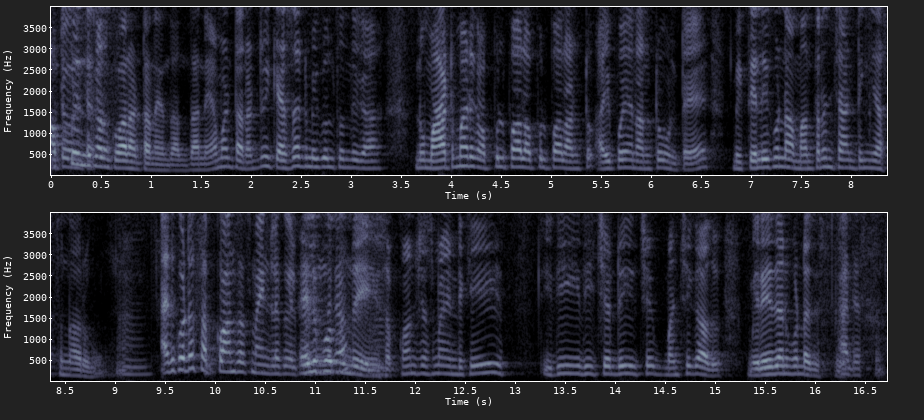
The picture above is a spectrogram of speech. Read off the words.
అప్పు- ఎందుకు అనుకోవాలంటాను నేను దాన్ని? దాన్ని ఏమంటానంటే నీకు ఎసెట్ మిగులుతుందిగా. నువ్వు మాటి మాటికి అప్పుల పాలు అప్పుల పాలు అంటూ అయిపోయాను అంటూ ఉంటే మీకు తెలియకుండా ఆ మంత్రం చాంటింగ్ చేస్తున్నారు. అది కూడా సబ్ కాన్షియస్ మైండ్లోకి వెళ్ళిపోతుంది. సబ్ కాన్షియస్ మైండ్కి ఇది ఇది చెడ్డు ఇది చెడ్డు మంచి కాదు. మీరు ఏది అనుకుంటే అది ఇస్తుంది. అది ఇస్తుంది.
